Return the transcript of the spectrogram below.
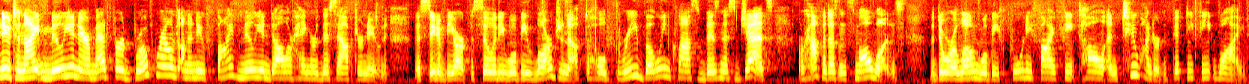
New tonight, Million Air Medford broke ground on a new $5 million hangar this afternoon. The state-of-the-art facility will be large enough to hold three Boeing-class business jets or half a dozen small ones. The door alone will be 45 feet tall and 250 feet wide.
